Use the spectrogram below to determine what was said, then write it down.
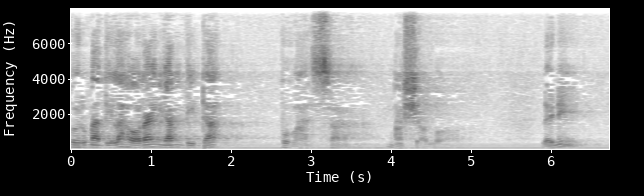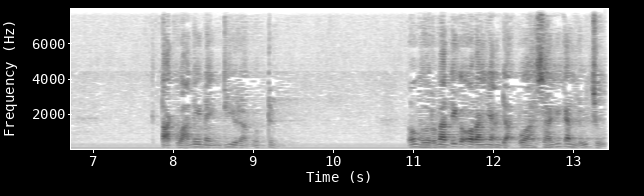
Hormatilah orang yang tidak puasa. Masya Allah. Lah ini takwane neng ora mudeng. Menghormati ke orang yang tidak puasa ini kan lucu.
